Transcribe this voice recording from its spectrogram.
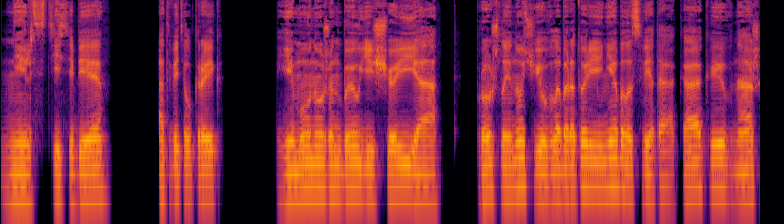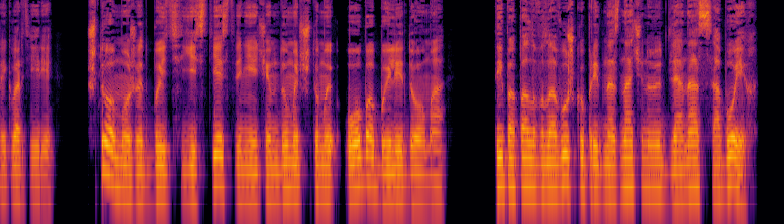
«Не льсти себе», — ответил Крейг. «Ему нужен был еще и я. Прошлой ночью в лаборатории не было света, как и в нашей квартире. Что может быть естественнее, чем думать, что мы оба были дома? Ты попал в ловушку, предназначенную для нас обоих.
